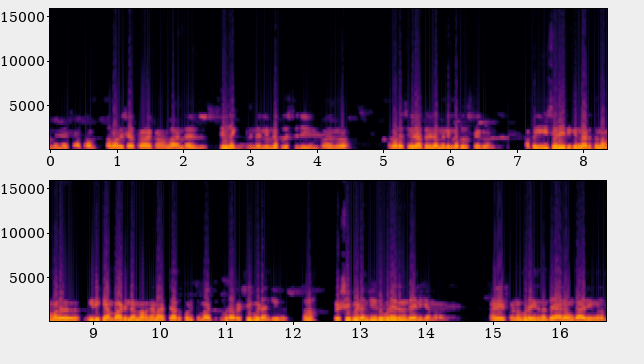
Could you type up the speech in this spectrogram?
അതിന്റെ ക്ഷേത്രം സമാധി ക്ഷേത്രമാക്കാനുള്ള അതിന്റെ. അതിന്റെ ലിംഗപ്രതിഷ്ഠ ചെയ്യും. നമ്മുടെ ശിവരാത്രി അന്ന് ലിംഗപ്രതിഷ്ഠയൊക്കെ ഉണ്ട്. അപ്പൊ ഈശ്വര ഇരിക്കുന്നിടത്ത് നമ്മൾ ഇരിക്കാൻ പാടില്ല എന്ന് പറഞ്ഞാണ് അച്ഛൻ അത് പൊളിച്ചു മാറ്റിട്ട് ഇവിടെ ഋഷി പീഠം ചെയ്തത്. ഋഷി പീഠം ചെയ്ത് ഇവിടെ ഇരുന്ന് ധ്യാനിക്കാൻ തുടങ്ങി. അതിനുശേഷമാണ് ഇവിടെ ഇരുന്ന് ധ്യാനവും കാര്യങ്ങളും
